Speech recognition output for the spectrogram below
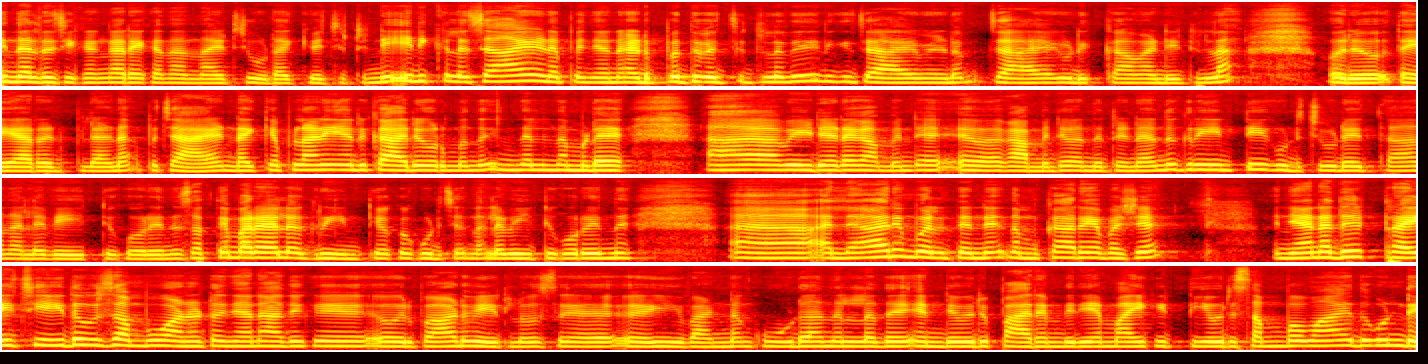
ഇന്നലത്തെ ചിക്കൻ കറിയൊക്കെ നന്നായിട്ട് ചൂടാക്കി വെച്ചിട്ടുണ്ട്. എനിക്കുള്ള ചായയാണ് ഇപ്പം ഞാൻ അടുപ്പത്ത് വെച്ചിട്ടുള്ളത്. എനിക്ക് ചായ വേണം. ചായ കുടിക്കാൻ വേണ്ടിയിട്ടുള്ള ഒരു തയ്യാറെടുപ്പിലാണ് അപ്പോൾ ചായ ഉണ്ടാക്കിയപ്പോഴാണ് ഞാൻ ഒരു കാര്യം ഓർമ്മത് ഇന്നലെ നമ്മുടെ ആ വീഡിയോയുടെ കമന്റ് കമന്റ് വന്നിട്ടുണ്ടായിരുന്നു. ഗ്രീൻ ടീ കുടിച്ചുകൂടെ എത്താൻ നല്ല വെയിറ്റ് കുറയുന്നു. സത്യം പറയാമല്ലോ ഗ്രീൻ ടീ ഒക്കെ കുടിച്ചാൽ നല്ല വെയിറ്റ് കുറയുന്നു. എല്ലാവരും പോലെ തന്നെ നമുക്കറിയാം. പക്ഷേ ഞാനത് ട്രൈ ചെയ്ത ഒരു സംഭവമാണ് കേട്ടോ. ഞാൻ ആദ്യമൊക്കെ ഒരുപാട് വെയിറ്റ് ലോസ് ഈ വണ്ണം കൂടുക എന്നുള്ളത് എന്റെ ഒരു പാരമ്പര്യമായി കിട്ടിയ ഒരു സംഭവമായതുകൊണ്ട്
